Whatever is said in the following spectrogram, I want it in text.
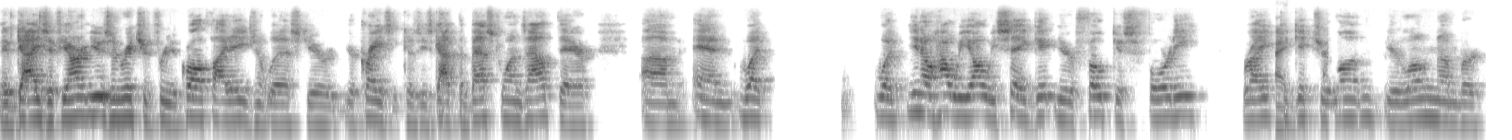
If guys, if you aren't using Richard for your qualified agent list, you're you're crazy because he's got the best ones out there. Um, and what what you know how we always say, get your focus 40, right? To get your loan, your loan number.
